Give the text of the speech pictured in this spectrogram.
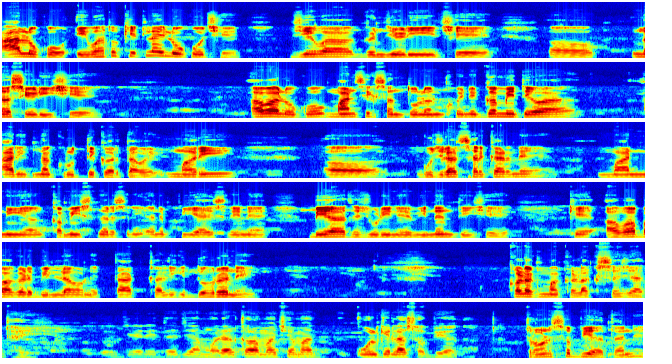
આ લોકો, એવા તો કેટલાય લોકો છે, જેવા ગંજેડી છે નશેડી છે, આવા લોકો માનસિક સંતુલન કોઈને ગમે તેવા આ રીતના કૃત્ય કરતા હોય. મારી ગુજરાત સરકારને, માનનીય કમિશનરશ્રી અને પીઆઈશ્રીને બે હાથ જોડીને વિનંતી છે કે આવા બાગડ બિલ્લાઓને તાત્કાલિક ધોરણે કડકમાં કડક સજા થાય જે રીતે જે મર્ડર કરવામાં છે એમાં કુલ કેટલા સભ્ય હતા? ત્રણ સભ્ય હતા ને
